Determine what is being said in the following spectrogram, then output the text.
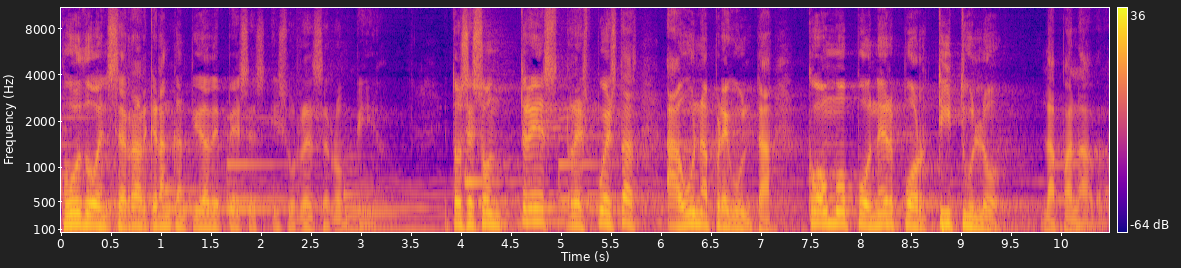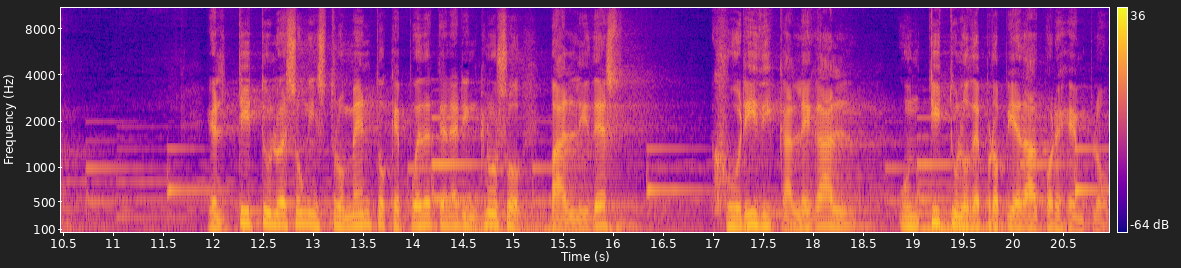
pudo encerrar gran cantidad de peces y su red se rompía. Entonces son tres respuestas a una pregunta. ¿Cómo poner por título la palabra? El título es un instrumento que puede tener incluso validez jurídica, legal, un título de propiedad, por ejemplo,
